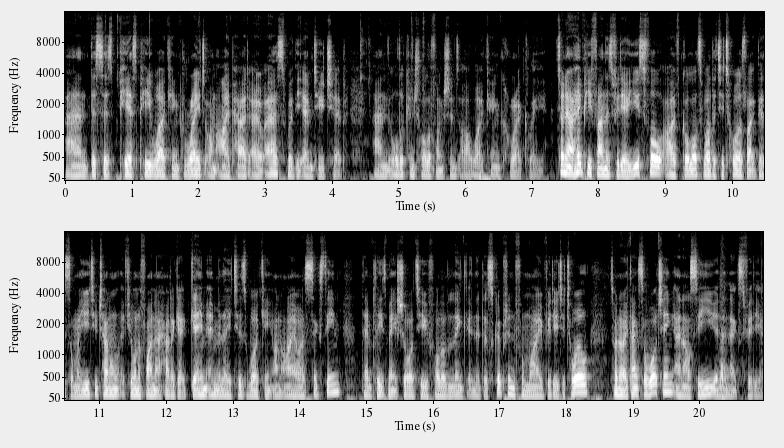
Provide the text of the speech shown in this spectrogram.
And this is PSP working great on iPad OS with the M2 chip and all the controller functions are working correctly. So now I hope you found this video useful. I've got lots of other tutorials like this on my YouTube channel. If you want to find out how to get game emulators working on iOS 16, then please make sure to follow the link in the description for my video tutorial. So anyway, thanks for watching and I'll see you in the next video.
